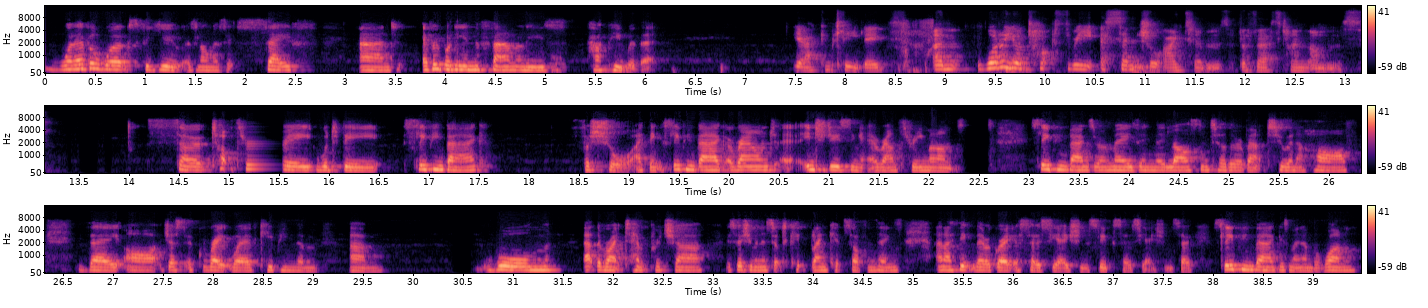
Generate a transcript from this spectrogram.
Whatever works for you, as long as it's safe and everybody in the family's happy with it. Yeah, completely. Um, what are your top three essential items for first-time mums? So, top three would be sleeping bag, for sure. I think sleeping bag around uh, introducing it around three months Sleeping bags are amazing. They last until they're about two and a half. They are just a great way of keeping them um, warm at the right temperature, especially when they start to kick blankets off and things. And I think they're a great association, a sleep association. So sleeping bag is my number one.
